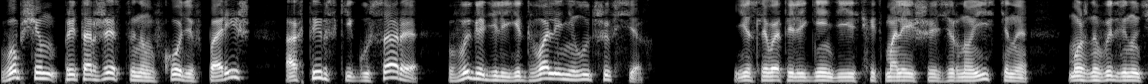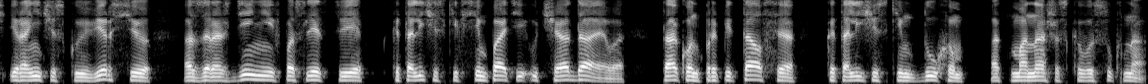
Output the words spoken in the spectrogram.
В общем, при торжественном входе в Париж ахтырские гусары выглядели едва ли не лучше всех. Если в этой легенде есть хоть малейшее зерно истины, можно выдвинуть ироническую версию о зарождении впоследствии католических симпатий у Чаадаева, так он пропитался католическим духом от монашеского сукна.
